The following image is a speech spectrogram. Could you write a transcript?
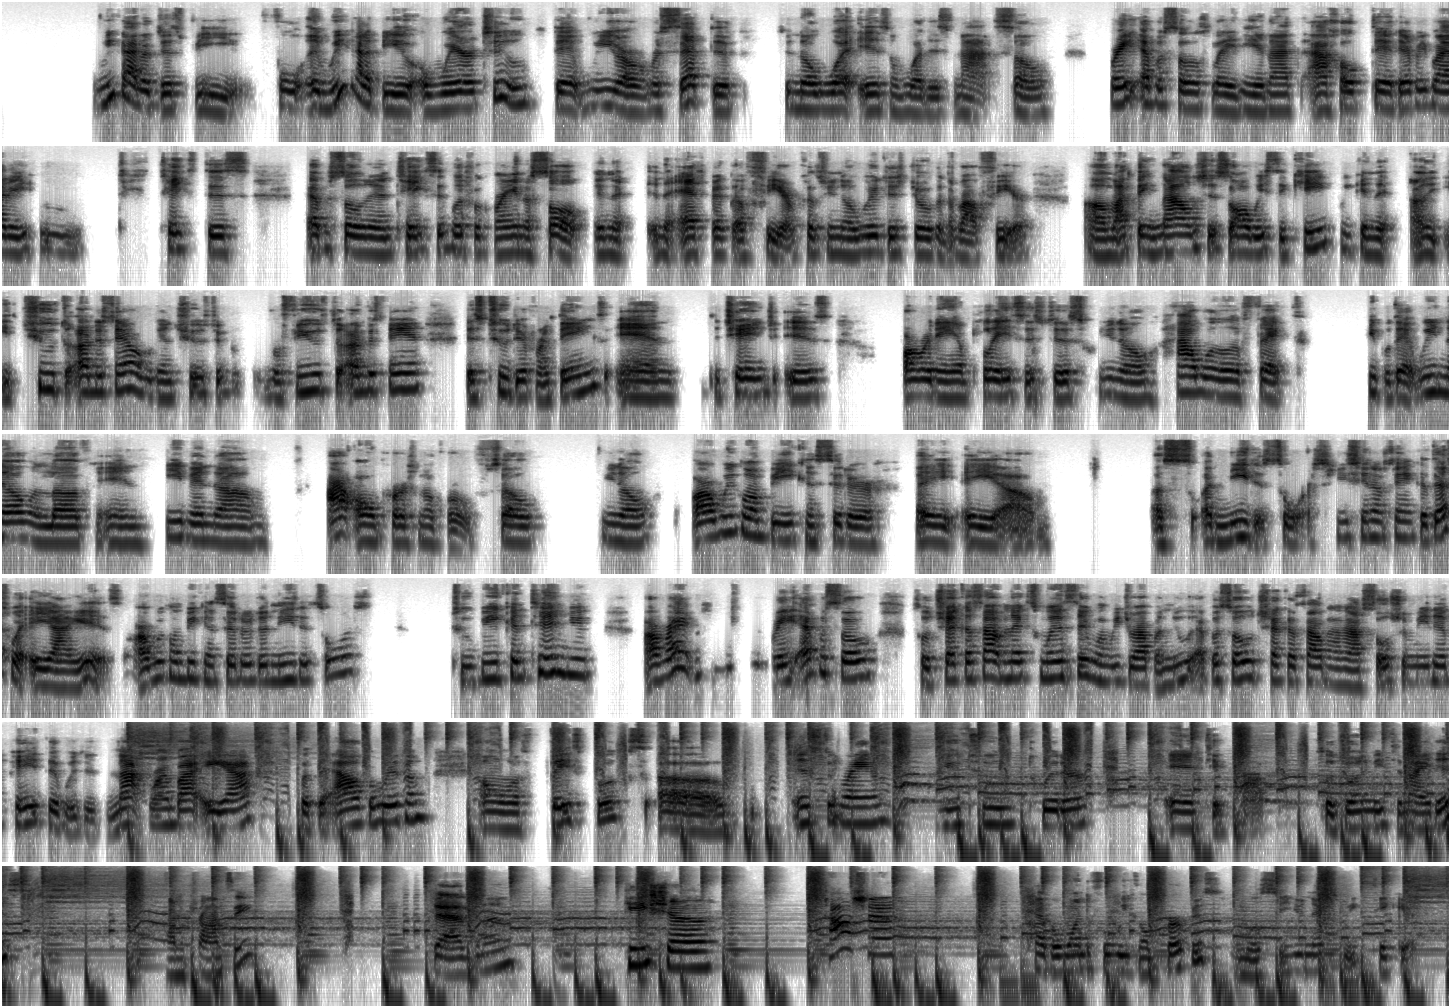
We got to just be full, and we got to be aware too that we are receptive to know what is and what is not. So great episodes, lady. And I, I hope that everybody who t- takes this episode and takes it with a grain of salt in the in the aspect of fear, because you know we're just joking about fear. Um, I think knowledge is always the key. We can uh, choose to understand, or we can choose to refuse to understand. It's two different things, and the change is already in place. It's just you know how will it affect people that we know and love, and even um, our own personal growth. So you know are we going to be considered a a um a, a needed source? You see what I'm saying? Because that's what AI is. Are we going to be considered a needed source? To be continued. All right. Great episode. So check us out next Wednesday when we drop a new episode. Check us out on our social media page that was not run by AI, but the algorithm on Facebook's, uh, Instagram, YouTube, Twitter, and TikTok. So join me tonight is I'm Chauncey. Jasmine, Keisha, Tasha. Have a wonderful week on purpose, and we'll see you next week. Take care.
